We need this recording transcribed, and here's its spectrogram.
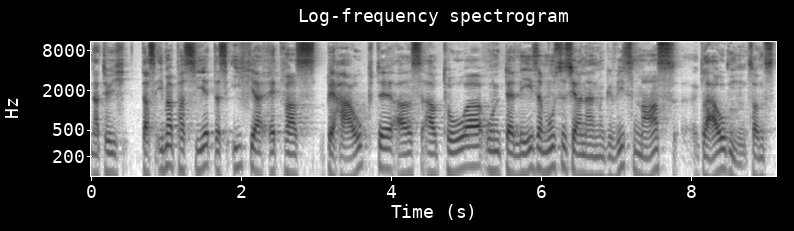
natürlich das immer passiert, dass ich ja etwas behaupte als Autor und der Leser muss es ja in einem gewissen Maß glauben, sonst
